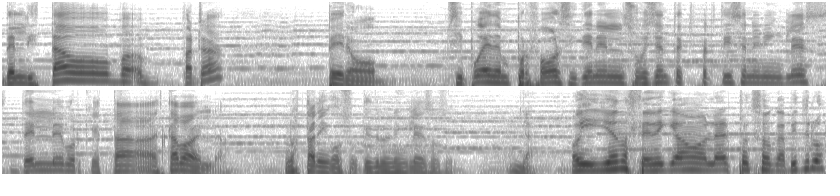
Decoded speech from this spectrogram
del listado para atrás, pero si pueden, por favor, si tienen suficiente expertise en el inglés, denle porque está, está para verla. No está ni con subtítulos en inglés, eso sí. Ya. Oye, yo no sé de qué vamos a hablar el próximo capítulo,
